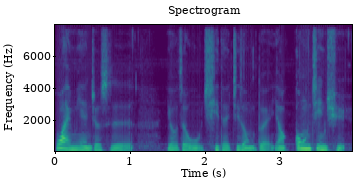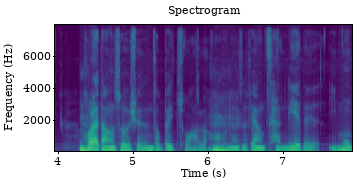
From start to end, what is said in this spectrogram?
外面就是有着武器的机动队要攻进去，后来当然所有学生都被抓了哈，那是非常惨烈的一幕。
